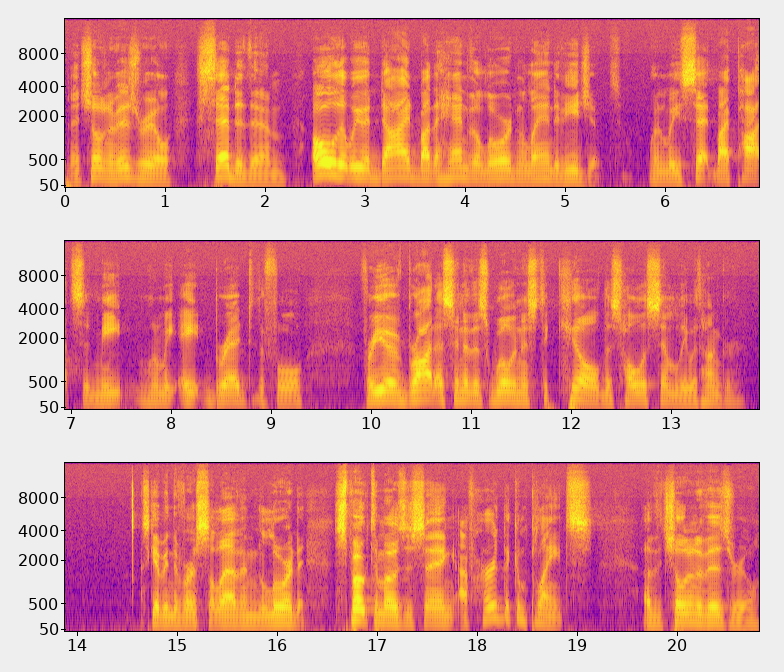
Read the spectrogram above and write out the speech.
And the children of Israel said to them, Oh, that we had died by the hand of the Lord in the land of Egypt, when we sat by pots of meat, when we ate bread to the full. For you have brought us into this wilderness to kill this whole assembly with hunger. Skipping to verse 11, the Lord spoke to Moses, saying, I've heard the complaints of the children of Israel.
